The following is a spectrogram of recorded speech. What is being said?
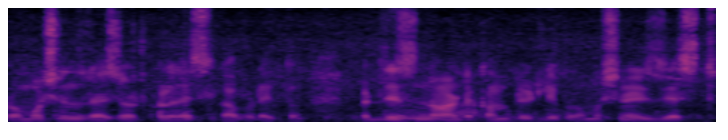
ಪ್ರಮೋಷನ್ ರೆಸಾರ್ಟ್ಗಳಲ್ಲೇ ಸಿಕ್ಕಾಪಟ್ಟಿತ್ತು but this not completely promotion is just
